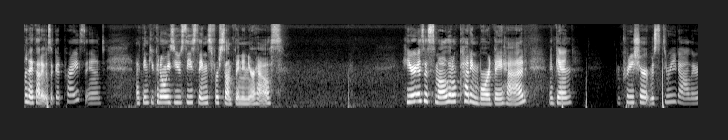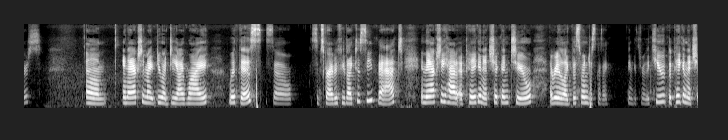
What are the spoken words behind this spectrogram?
And I thought it was a good price and I think you can always use these things for something in your house. Here is a small little cutting board they had. Again, I'm pretty sure it was $3. Um, and I actually might do a DIY with this, so subscribe if you'd like to see that. And they actually had a pig and a chicken too. I really like this one just because I think it's really cute. The pig and the ch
